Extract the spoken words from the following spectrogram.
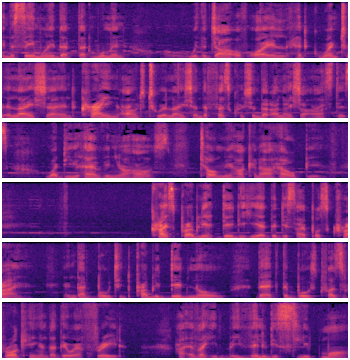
In the same way that that woman uh, with a jar of oil had went to Elisha and crying out to Elisha, and the first question that Elisha asked is, "What do you have in your house?" Tell me, how can I help you? Christ probably did hear the disciples cry in that boat. He probably did know that the boat was rocking and that they were afraid. However, he, he valued his sleep more.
